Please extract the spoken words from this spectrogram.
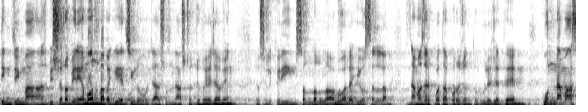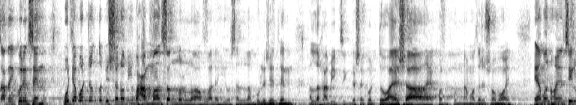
তিনটি মাস বিশ্বনবীর এমন ভাবে গিয়েছিল যা শুনলে আশ্চর্য হয়ে যাবেন। রসুল করিম সাল্লাল্লাহু আলাইহি ওসাল্লাম নামাজের কথা পর্যন্ত ভুলে যেতেন। কোন নামাজ আদায় করেছেন? ওইটা পর্যন্ত বিশ্বনবী মুহাম্মদ আলাইহি ওসাল্লাম ভুলে যেতেন। আল্লাহ হাবিব জিজ্ঞাসা করত, আয়েশা, এখন কোন নামাজের সময়? এমন হয়েছিল।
